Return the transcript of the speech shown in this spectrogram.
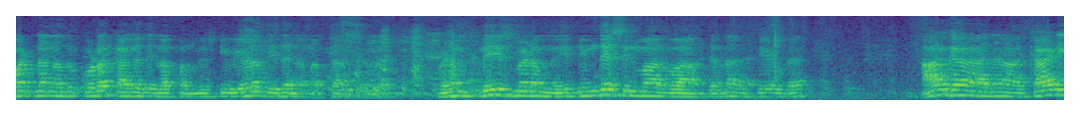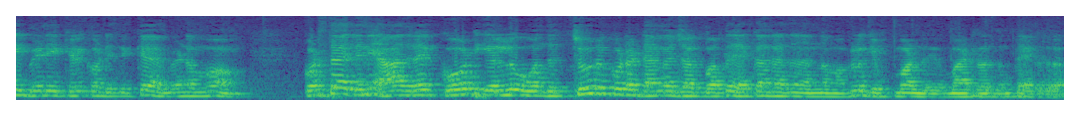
ಬಟ್ ನಾನು ಅದು ಕೊಡಕ್ ಆಗೋದಿಲ್ಲ ಪರ್ಮಿಷನ್ ನೀವು ಹೇಳೋದಿದೆ ನನ್ನ ಹತ್ರ ಅಂತ ಹೇಳಿದೆ ಮೇಡಮ್ ಪ್ಲೀಸ್ ಮೇಡಮ್ ಇದು ನಿಮ್ದೇ ಸಿನಿಮಾ ಅಲ್ವಾ ಅಂತೆಲ್ಲ ಹೇಳಿದೆ. ಆಗ ಕಾಡಿ ಬೇಡಿ ಕೇಳ್ಕೊಂಡಿದ್ದಕ್ಕೆ ಮೇಡಮ್ ಕೊಡ್ತಾ ಇದ್ದೀನಿ, ಆದ್ರೆ ಕೋಟ್ ಎಲ್ಲೂ ಒಂದು ಚೂರು ಕೂಡ ಡ್ಯಾಮೇಜ್ ಆಗ್ಬಾರ್ದು, ಯಾಕಂದ್ರೆ ಅದು ನನ್ನ ಮಗಳು ಗಿಫ್ಟ್ ಮಾಡಿ, ಮಾಡಿರೋದು ಅಂತ ಹೇಳಿದ್ರು.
